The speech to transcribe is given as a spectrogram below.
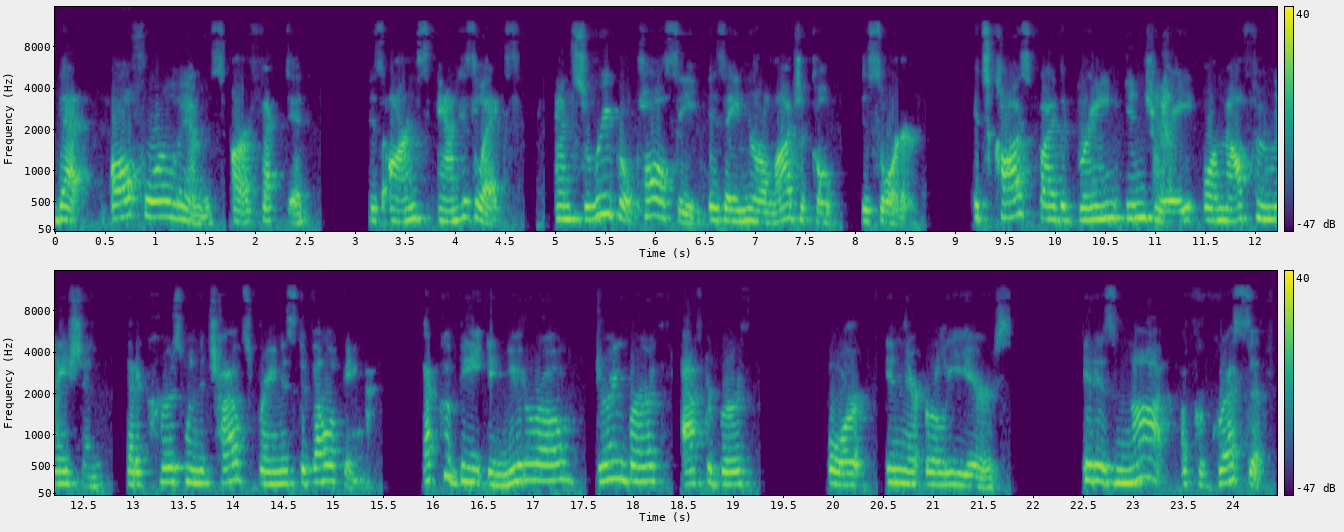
that all four limbs are affected, his arms and his legs, and cerebral palsy is a neurological disorder. It's caused by the brain injury or malformation that occurs when the child's brain is developing that could be in utero, during birth, after birth, or in their early years. It is not a progressive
